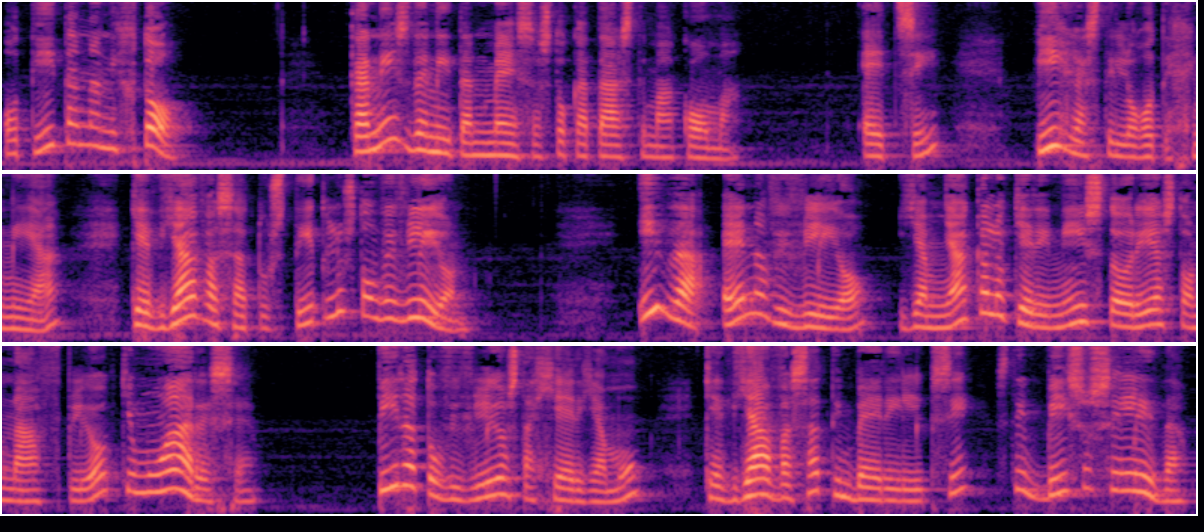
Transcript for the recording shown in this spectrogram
ότι ήταν ανοιχτό. Κανείς δεν ήταν μέσα στο κατάστημα ακόμα. Έτσι πήγα στη λογοτεχνία και διάβασα τους τίτλους των βιβλίων. Είδα ένα βιβλίο για μια καλοκαιρινή ιστορία στο Ναύπλιο και μου άρεσε. Πήρα το βιβλίο στα χέρια μου και διάβασα την περίληψη στην πίσω σελίδα.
